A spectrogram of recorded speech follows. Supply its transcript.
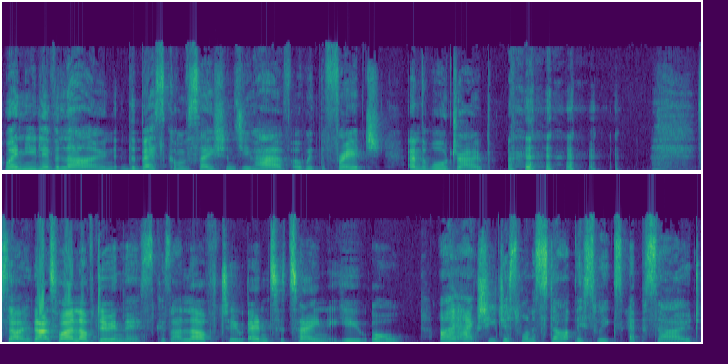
when you live alone, the best conversations you have are with the fridge and the wardrobe. So that's why I love doing this because I love to entertain you all. I actually just want to start this week's episode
